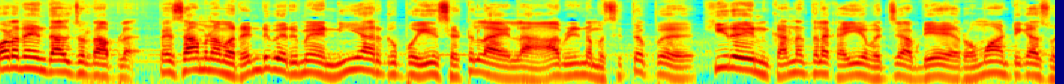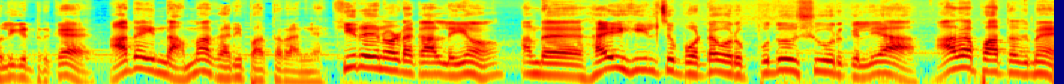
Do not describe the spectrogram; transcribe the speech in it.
உடனே இந்த ஆள் சொல்றாப்ல பேசாம நம்ம ரெண்டு பேருமே நியூயார்க்கு போய் செட்டில் ஆயிடலாம் அப்படின்னு நம்ம சித்தப்பு ஹீரோயின் கன்னத்துல கைய வச்சு அப்படியே ரொமான்டிக்கா சொல்லிக்கிட்டு இருக்க. அதை இந்த அம்மா காரி பாத்துறாங்க ஹீரோயினோட கால்லையும் அந்த ஹை ஹீல்ஸ் போட்ட ஒரு புது ஷூ இருக்கு இல்லையா அதை பார்த்ததுமே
